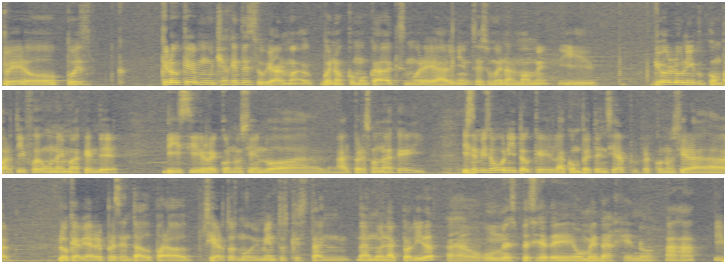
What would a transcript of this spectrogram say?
Pero pues creo que mucha gente se subió al ma- bueno, como cada que se muere alguien se suben al mame y yo lo único que compartí fue una imagen de DC reconociendo al, al personaje y, y se me hizo bonito que la competencia pues, reconociera lo que había representado para ciertos movimientos que se están dando en la actualidad. Ajá, una especie de homenaje, ¿no? Ajá, y,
